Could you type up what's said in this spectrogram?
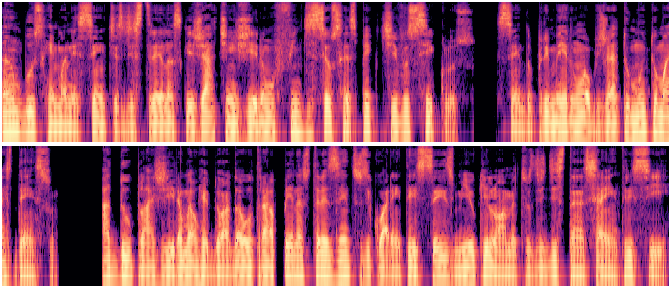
ambos remanescentes de estrelas que já atingiram o fim de seus respectivos ciclos, sendo o primeiro um objeto muito mais denso. A dupla gira ao redor da outra a apenas 346 mil quilômetros de distância entre si,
